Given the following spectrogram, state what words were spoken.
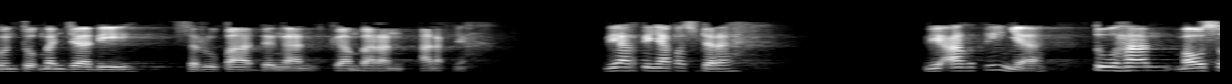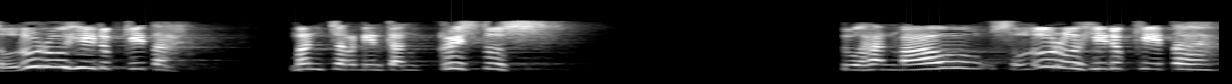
untuk menjadi serupa dengan gambaran anaknya. Ini artinya apa saudara? Ini artinya Tuhan mau seluruh hidup kita mencerminkan Kristus. Tuhan mau seluruh hidup kita.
